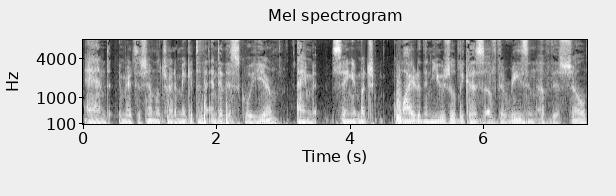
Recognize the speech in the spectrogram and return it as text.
And Emir Hashem will try to make it to the end of this school year. I'm saying it much quieter than usual because of the reason of this show.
